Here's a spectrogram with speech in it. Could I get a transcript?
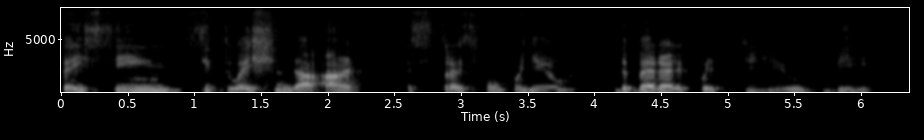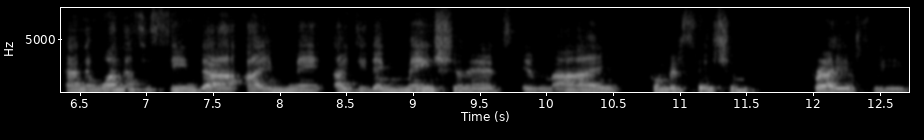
facing situations that are stressful for you, the better equipped you be. And one other thing that I may, I didn't mention it in my conversation previously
